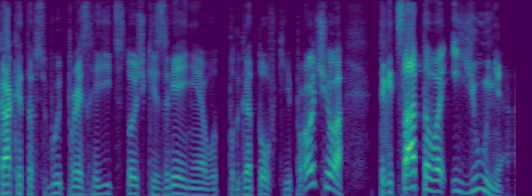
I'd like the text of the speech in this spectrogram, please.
как это все будет происходить с точки зрения вот подготовки и прочего. 30 июня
